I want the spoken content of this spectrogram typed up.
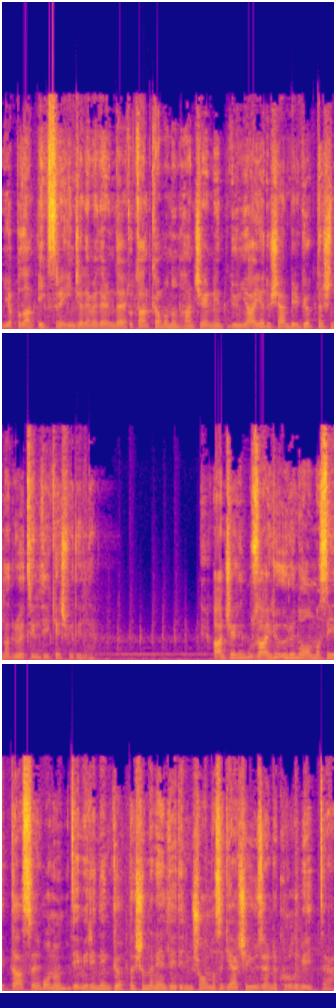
Yapılan X-ray incelemelerinde Tutankamon'un hançerinin dünyaya düşen bir göktaşından üretildiği keşfedildi. Hançerin uzaylı ürünü olması iddiası, onun demirinin göktaşından elde edilmiş olması gerçeği üzerine kurulu bir iddia.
